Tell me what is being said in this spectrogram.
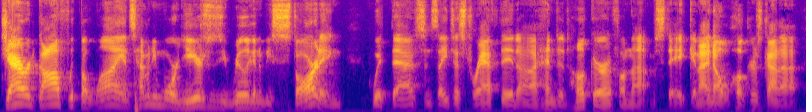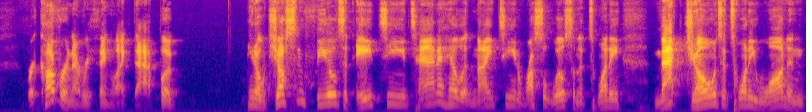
Jared Goff with the Lions, how many more years is he really going to be starting with them since they just drafted uh, Hendon Hooker, if I'm not mistaken? I know Hooker's got to recover and everything like that, but you know, Justin Fields at 18, Tannehill at 19, Russell Wilson at 20, Mac Jones at 21, and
